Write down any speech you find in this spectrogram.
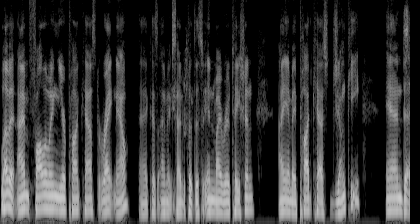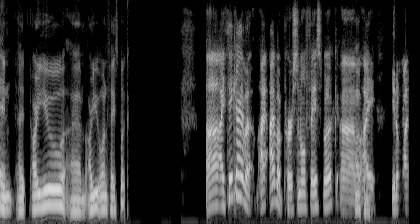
Love it. I'm following your podcast right now because uh, I'm excited to put this in my rotation. I am a podcast junkie, and and uh, are you um, are you on Facebook? Uh, I think I have a I, I have a personal Facebook. Um, okay. I you know my,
